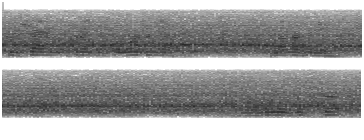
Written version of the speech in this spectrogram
Включаємо третє положення на нагрів. Нагрузочка.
